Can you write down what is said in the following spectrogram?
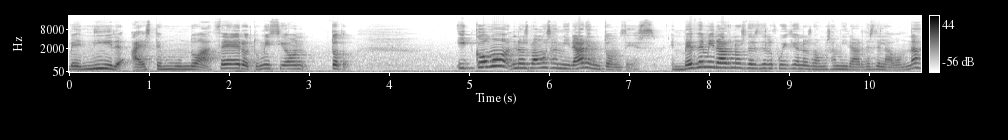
venir a este mundo a hacer o tu misión, todo. ¿Y cómo nos vamos a mirar entonces? En vez de mirarnos desde el juicio, nos vamos a mirar desde la bondad.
